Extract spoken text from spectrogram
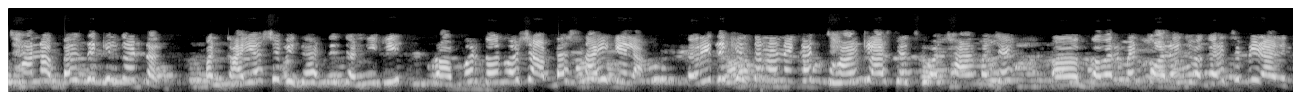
छान अभ्यास देखील करतात. पण काही असे विद्यार्थी ज्यांनी की प्रॉपर दोन वर्ष अभ्यास नाही केला तरी देखील त्यांना नाही का छान क्लासेस किंवा छान म्हणजे गव्हर्नमेंट कॉलेज वगैरेचे मिळाले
